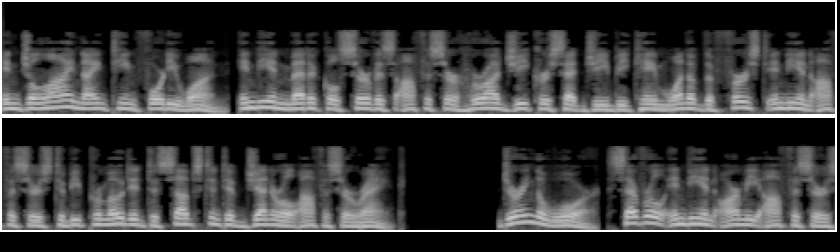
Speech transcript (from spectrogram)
In July 1941, Indian Medical Service officer Hiraji Cursetji became one of the first Indian officers to be promoted to substantive general officer rank. During the war, several Indian Army officers,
